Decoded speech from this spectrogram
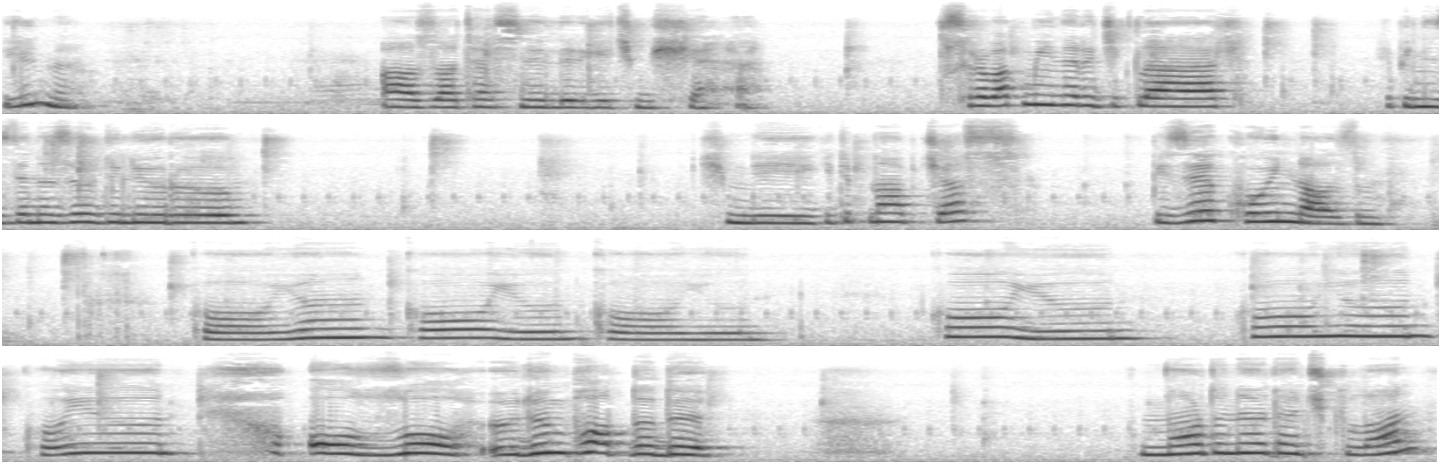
değil mi? Aa zaten sinirleri geçmiş. Heh. Kusura bakmayın arıcıklar. Hepinizden özür diliyorum. Şimdi gidip ne yapacağız? Bize koyun lazım. Koyun, koyun, koyun. Koyun, koyun, koyun. Allah ödüm patladı. Bunlar nereden çıktı lan?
